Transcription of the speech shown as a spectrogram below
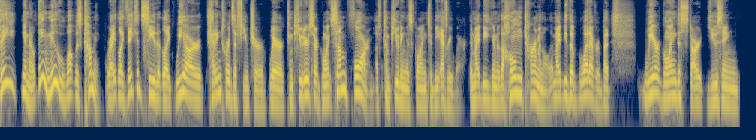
they, you know, they knew what was coming, right? Like they could see that like we are heading towards a future where computers are going some form of computing is going to be everywhere. It might be, you know, the home terminal, it might be the whatever, but we are going to start using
